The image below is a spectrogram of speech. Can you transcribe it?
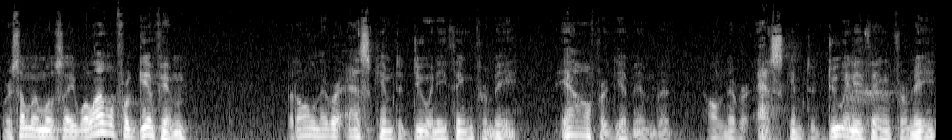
where someone will say, Well, I will forgive him, but I'll never ask him to do anything for me. Yeah, I'll forgive him, but I'll never ask him to do anything for me.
